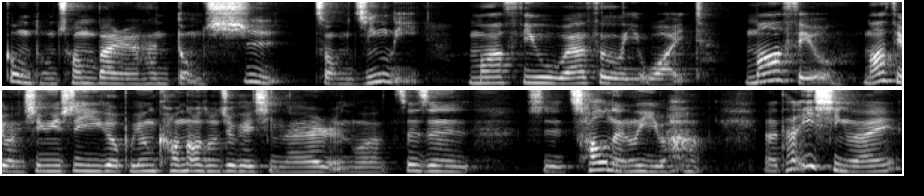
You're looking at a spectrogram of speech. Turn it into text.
共同创办人和董事总经理 Matthew Weatherly White。Matthew Matthew 很幸运是一个不用靠闹钟就可以醒来的人哦，这真的是超能力吧？呃，他一醒来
